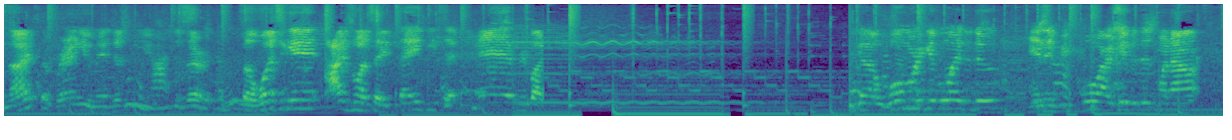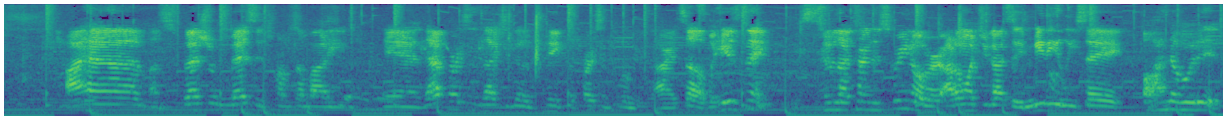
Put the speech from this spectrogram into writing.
Nice, they're brand new, man. Just for you. You deserve it. So once again, I just want to say thank you to everybody. We got one more giveaway to do, and then before I give it this one out, I have a special message from somebody, and that person is actually gonna pick the person for me. All right. So, but here's the thing: as soon as I turn the screen over, I don't want you guys to immediately say, "Oh, I know who it is."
